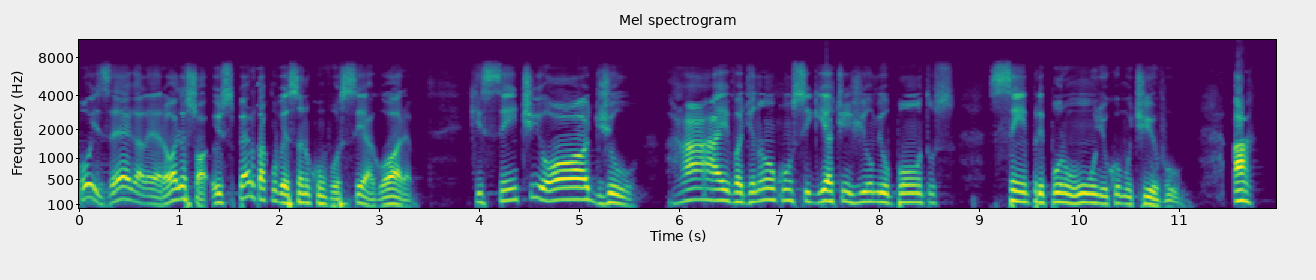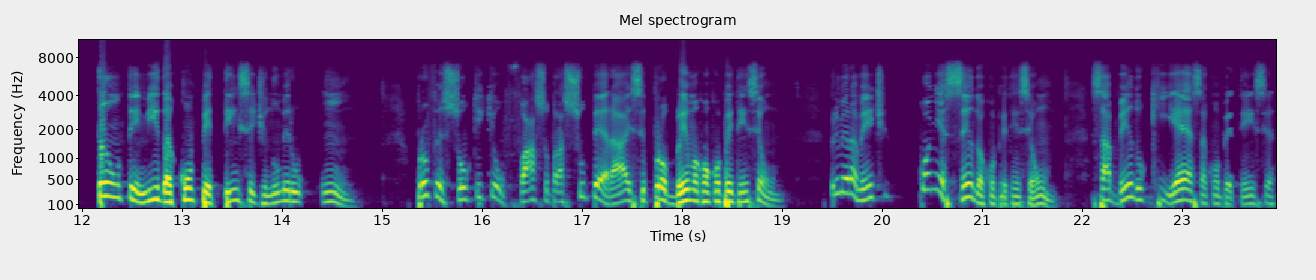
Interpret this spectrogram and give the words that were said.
Pois é, galera, olha só, eu espero estar conversando com você agora que sente ódio, raiva de não conseguir atingir mil pontos, sempre por um único motivo. Tão temida competência de número 1. Um. Professor, o que, que eu faço para superar esse problema com a competência 1? Um? Primeiramente, conhecendo a competência 1, sabendo o que é essa competência,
